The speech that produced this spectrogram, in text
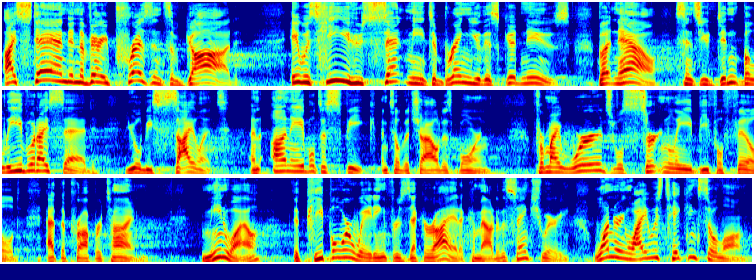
I stand in the very presence of God. It was he who sent me to bring you this good news. But now, since you didn't believe what I said, you will be silent and unable to speak until the child is born. For my words will certainly be fulfilled at the proper time. Meanwhile, the people were waiting for Zechariah to come out of the sanctuary, wondering why he was taking so long.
